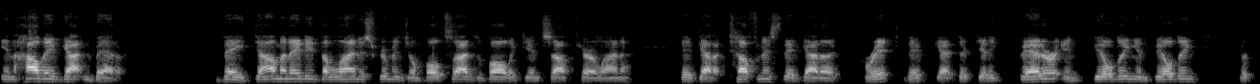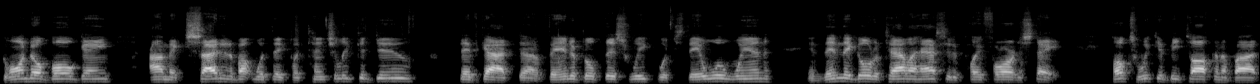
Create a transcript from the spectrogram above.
in how they've gotten better. They dominated the line of scrimmage on both sides of the ball against South Carolina. They've got a toughness. They've got a grit. They've got they're getting better in building and building. They're going to a bowl game. I'm excited about what they potentially could do. They've got uh, Vanderbilt this week, which they will win, and then they go to Tallahassee to play Florida State. Folks, we could be talking about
